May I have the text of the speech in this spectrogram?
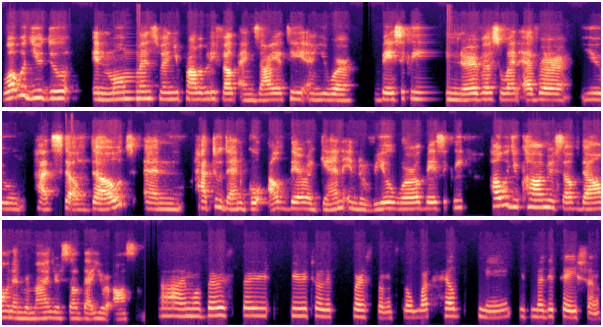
What would you do in moments when you probably felt anxiety and you were basically nervous whenever you had self-doubt and had to then go out there again in the real world, basically? How would you calm yourself down and remind yourself that you're awesome? i'm a very spiri- spiritual person so what helps me is meditation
